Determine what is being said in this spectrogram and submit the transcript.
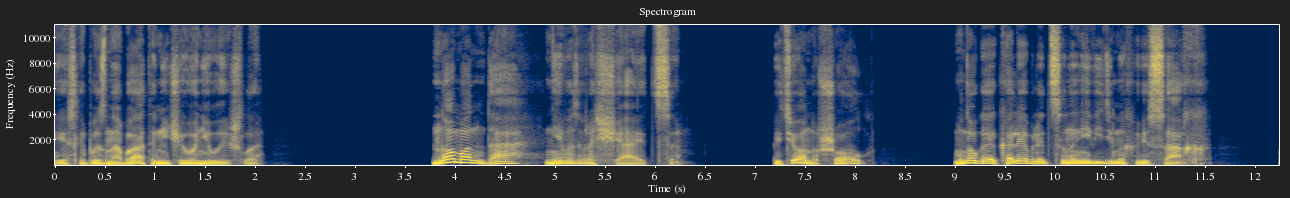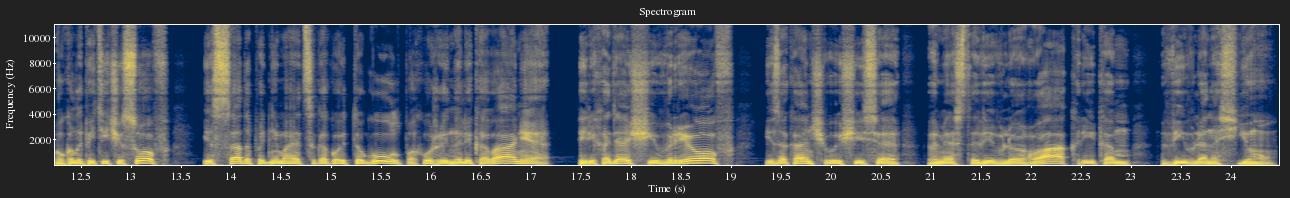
если бы из ничего не вышло. Но Манда не возвращается. Петен ушел. Многое колеблется на невидимых весах. Около пяти часов из сада поднимается какой-то гул, похожий на ликование, переходящий в рев и заканчивающийся вместо «Вив криком «Вив ла насьон».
